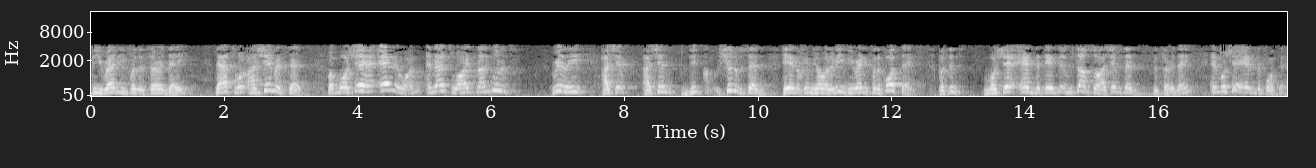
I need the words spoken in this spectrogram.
be ready for the third day, that's what Hashem had said. But Moshe added one, and that's why it's not included. Really, Hashem, Hashem did, should have said, Hey, Enochim Yom be ready for the fourth day. But since Moshe added the day himself, so Hashem said the third day, and Moshe added the fourth day.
